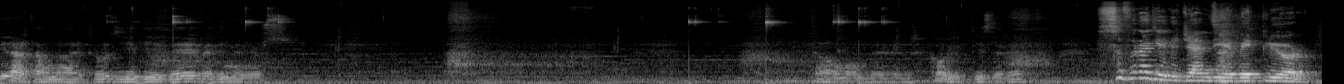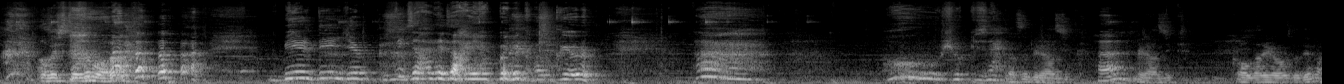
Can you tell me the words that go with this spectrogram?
Birer tane daha yapıyoruz. Yedi yedi ve dinleniyoruz. Tamamdır. Koyduk dizleri. Sıfıra geleceğim diye bekliyorum. Alıştırdım ona. Bir deyince bir tane daha yapmaya kalkıyorum. Çok güzel. Nasıl birazcık? Ha? Birazcık kolları yordu değil mi?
